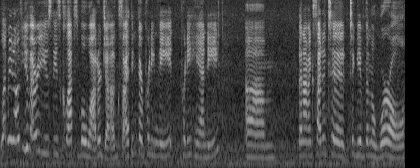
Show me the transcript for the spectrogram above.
let me know if you've ever used these collapsible water jugs. I think they're pretty neat, pretty handy. Um, and I'm excited to, to give them a whirl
